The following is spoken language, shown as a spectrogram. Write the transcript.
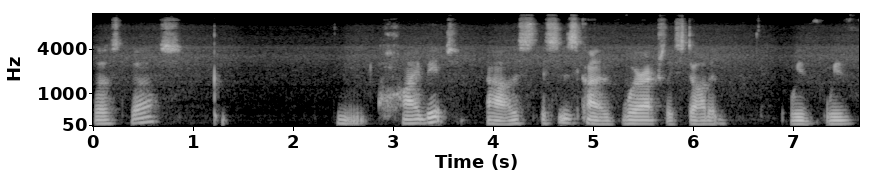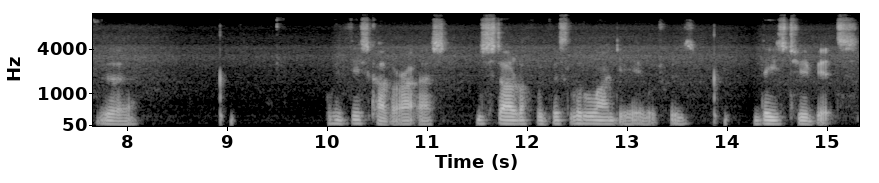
first verse. Hmm, high bit. Uh, this this is kind of where I actually started with with the with this cover. I, I started off with this little idea, which was these two bits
